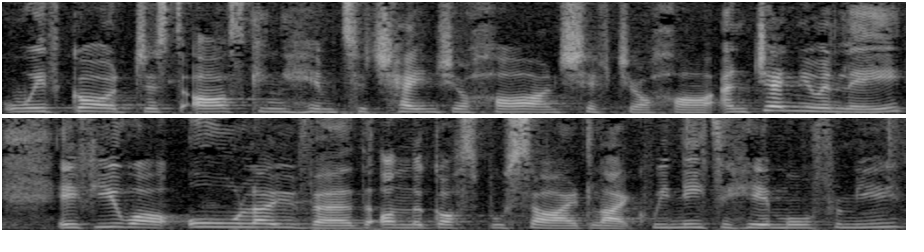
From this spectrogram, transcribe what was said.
with God, just asking Him to change your heart and shift your heart. And genuinely, if you are all over the, on the gospel side, like, we need to hear more from you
